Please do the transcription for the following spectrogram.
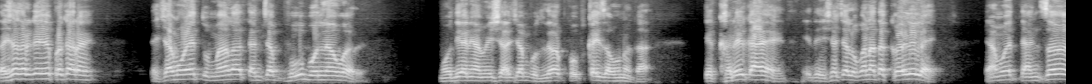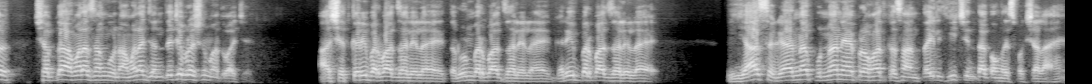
तशासारखे हे प्रकार आहे. त्याच्यामुळे तुम्हाला त्यांच्या भू बोलण्यावर मोदी आणि अमित शहाच्या बोलण्यावर खूप काही जाऊ नका. ते खरे काय आहेत? हे देशाच्या लोकांना आता कळलेलं आहे. त्यामुळे त्यांचं शब्द आम्हाला सांगून आम्हाला जनतेचे प्रश्न महत्त्वाचे आज शेतकरी बर्बाद झालेला आहे तरुण बर्बाद झालेला आहे गरीब बर्बाद झालेला आहे. या सगळ्यांना पुन्हा न्यायप्रवाहात कसा आणता येईल ही चिंता काँग्रेस पक्षाला आहे.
